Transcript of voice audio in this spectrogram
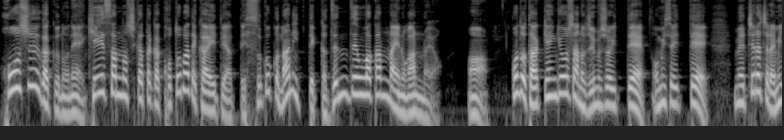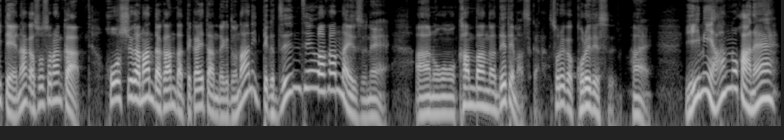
報酬額のね計算の仕方が言葉で書いてあってすごく何言ってっか全然わかんないのがあるのよ。うん。今度宅建業者の事務所行ってお店行ってめチラチラ見てなんかそうそうなんか報酬がなんだかんだって書いたんだけど何言ってるか全然わかんないですね。あの看板が出てますから。それがこれです。はい。意味あんのかね？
